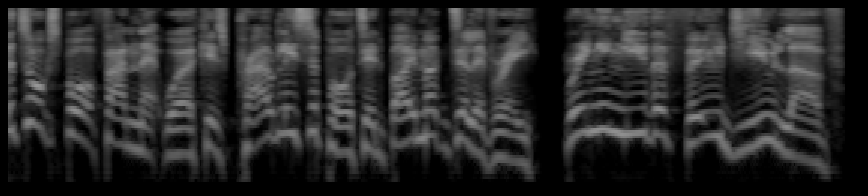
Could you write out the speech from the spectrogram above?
The TalkSport Fan Network is proudly supported by Delivery, bringing you the food you love.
